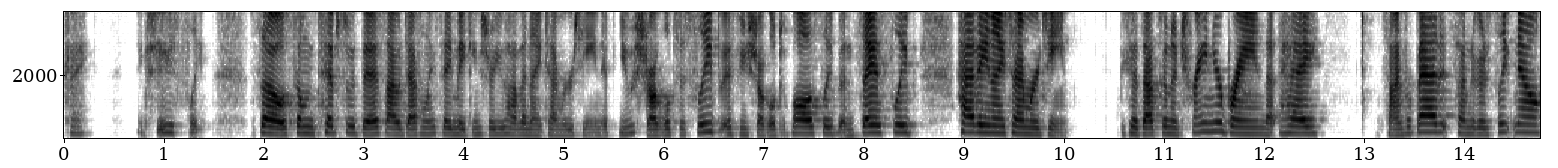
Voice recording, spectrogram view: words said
Okay. Make sure you sleep. So, some tips with this, I would definitely say making sure you have a nighttime routine. If you struggle to sleep, if you struggle to fall asleep and stay asleep, have a nighttime routine because that's going to train your brain that, hey, it's time for bed, it's time to go to sleep now.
